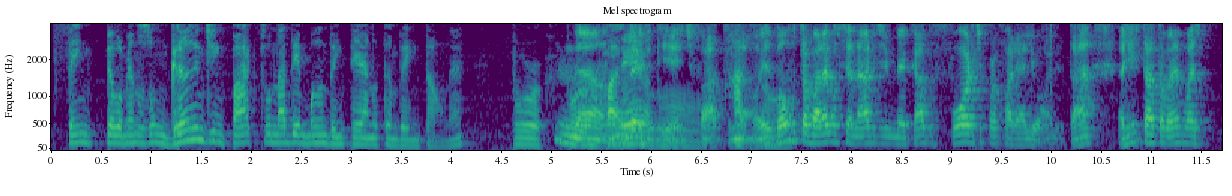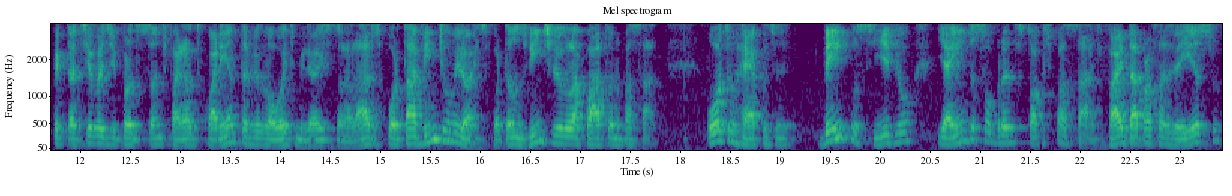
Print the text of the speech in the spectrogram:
sem pelo menos um grande impacto na demanda interna também, então, né? Por, por não, farelo, não deve ter, de fato. Não. Vamos trabalhar com um cenário de mercado forte para farelo e óleo. Tá? A gente está trabalhando com uma expectativa de produção de farelo de 40,8 milhões de toneladas, exportar 21 milhões, exportamos 20,4 ano passado. Outro recorde bem possível e ainda sobrando estoque de passagem. Vai dar para fazer isso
